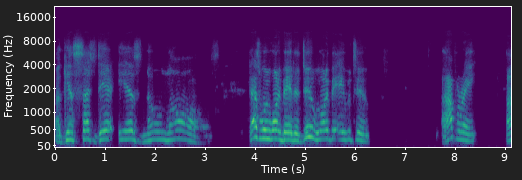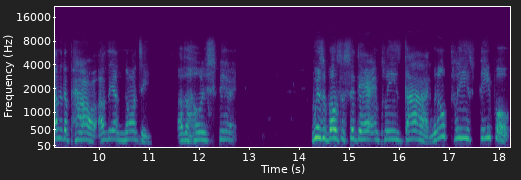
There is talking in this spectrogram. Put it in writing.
Against such there is no laws. That's what we want to be able to do. We want to be able to operate under the power of the anointing of the Holy Spirit. We're supposed to sit there and please God. We don't please people.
